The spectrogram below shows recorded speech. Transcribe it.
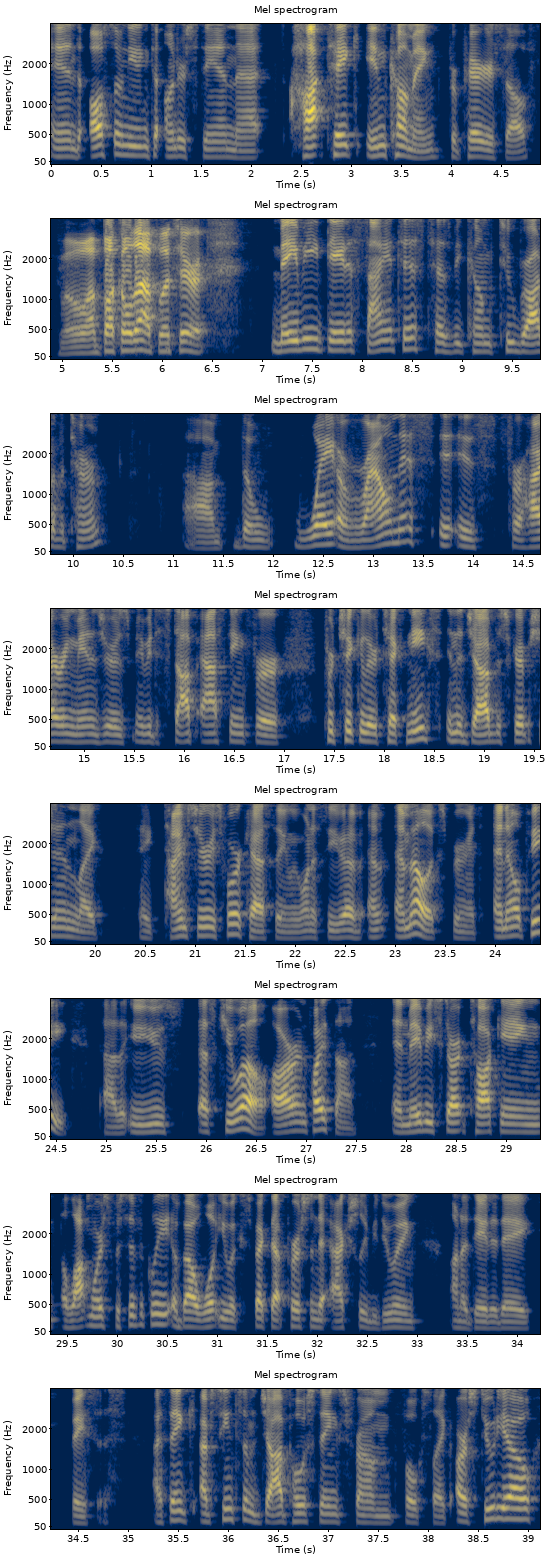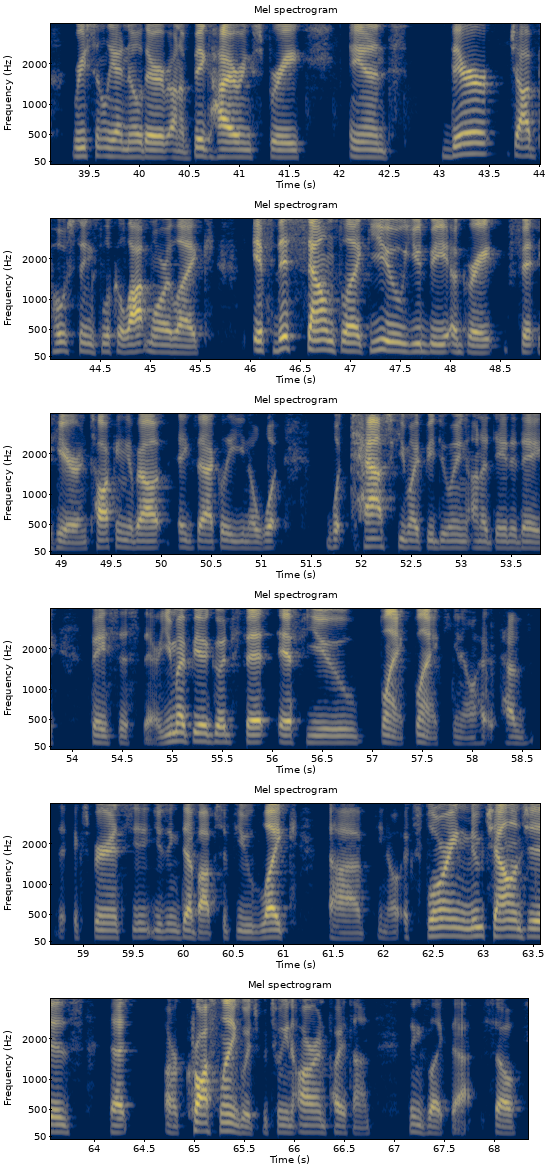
and also needing to understand that hot take incoming, prepare yourself. Oh, I'm buckled up. Let's hear it. Maybe data scientist has become too broad of a term. Um, the way around this is for hiring managers maybe to stop asking for particular techniques in the job description, like hey, time series forecasting. We want to see you have M- ML experience, NLP, uh, that you use SQL, R, and Python, and maybe start talking a lot more specifically about what you expect that person to actually be doing on a day to day basis. I think I've seen some job postings from folks like RStudio recently. I know they're on a big hiring spree, and their job postings look a lot more like if this sounds like you, you'd be a great fit here. And talking about exactly, you know, what what task you might be doing on a day to day basis there. You might be a good fit if you blank blank, you know, have experience using DevOps. If you like, uh, you know, exploring new challenges that are cross language between R and Python, things like that. So.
